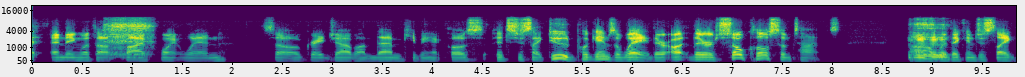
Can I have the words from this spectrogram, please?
ending with a five point win. So great job on them keeping it close. It's just like, dude, put games away. They're uh, they're so close sometimes, uh, mm-hmm. where they can just like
